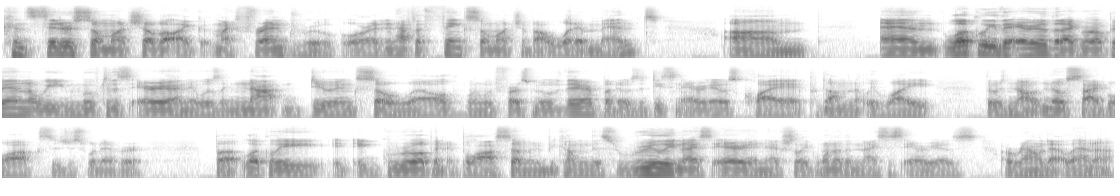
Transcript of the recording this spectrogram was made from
consider so much about like my friend group or I didn't have to think so much about what it meant. Um and luckily the area that I grew up in, we moved to this area and it was like not doing so well when we first moved there, but it was a decent area. It was quiet, predominantly white. There was no no sidewalks, it's just whatever but luckily it, it grew up and it blossomed and become this really nice area and actually like one of the nicest areas around Atlanta.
